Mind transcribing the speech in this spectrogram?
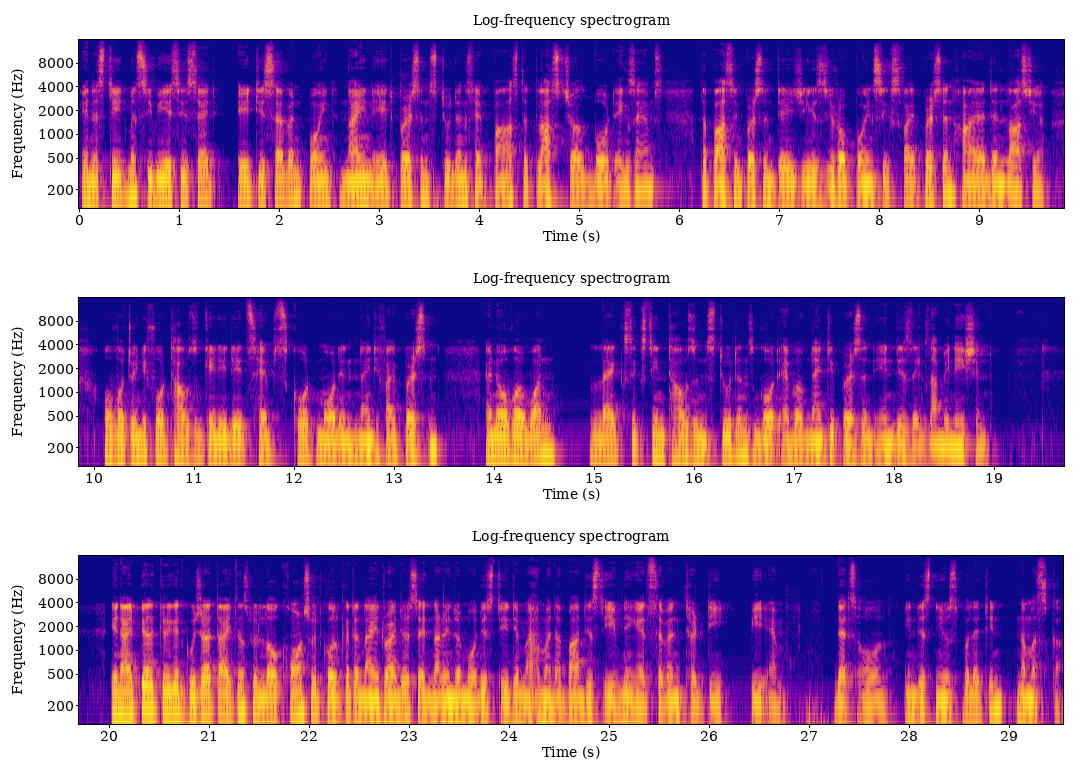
In a statement, CBSE said 87.98% students have passed the class 12 board exams. The passing percentage is 0.65% higher than last year. Over 24,000 candidates have scored more than 95%, and over 1 lakh 16,000 students got above 90% in this examination. In IPL cricket, Gujarat Titans will lock horns with Kolkata Knight Riders at Narendra Modi Stadium, Ahmedabad this evening at 7:30 p.m. That's all in this news bulletin. Namaskar.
